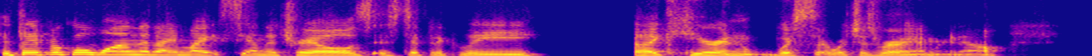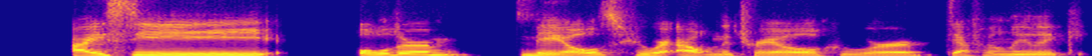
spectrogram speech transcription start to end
The typical one that I might see on the trails is typically like here in Whistler, which is where I am right now. I see older males who are out on the trail who are definitely like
